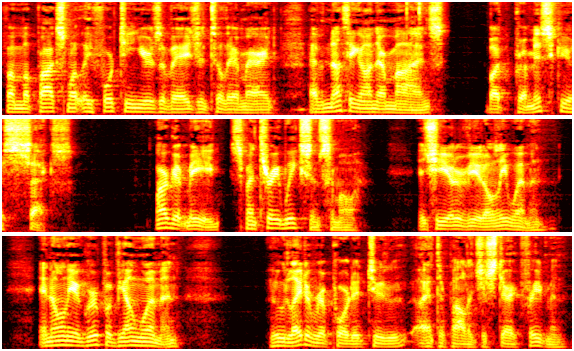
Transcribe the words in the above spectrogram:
from approximately 14 years of age until they're married have nothing on their minds but promiscuous sex. Margaret Mead spent three weeks in Samoa, and she interviewed only women, and only a group of young women who later reported to anthropologist Derek Freeman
